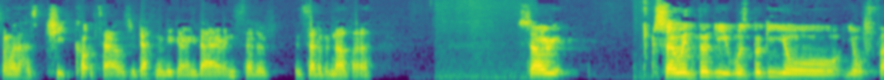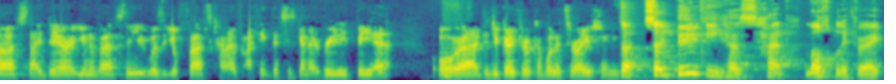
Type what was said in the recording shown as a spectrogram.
somewhere that has cheap cocktails, you're definitely be going there instead of instead of another. So, so with Boogi, was Boogi your your first idea at university? Was it your first kind of? I think this is going to really be it, or uh, did you go through a couple of iterations? So, so Boogi has had multiple iterate,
